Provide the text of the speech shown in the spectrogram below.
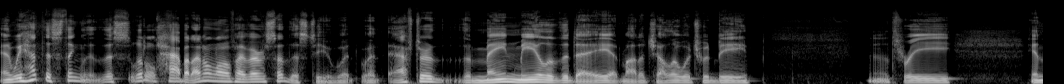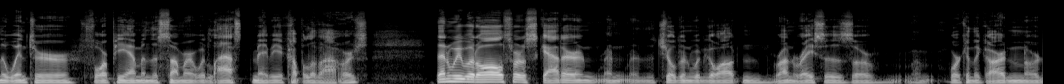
And we had this thing, this little habit. I don't know if I've ever said this to you, but, but after the main meal of the day at Monticello, which would be uh, three in the winter, 4 p.m. in the summer. Would last maybe a couple of hours. Then we would all sort of scatter, and, and the children would go out and run races or um, work in the garden or,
